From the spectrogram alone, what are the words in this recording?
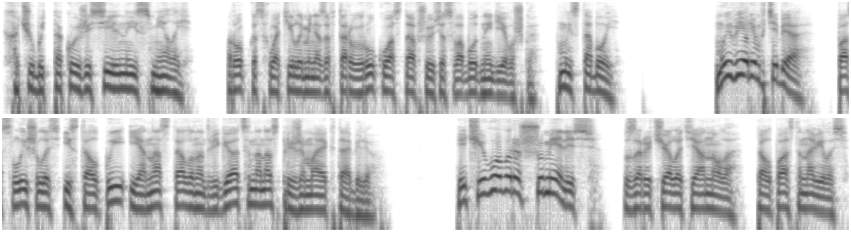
«Хочу быть такой же сильной и смелой», — робко схватила меня за вторую руку оставшуюся свободной девушка. «Мы с тобой». «Мы верим в тебя», — послышалось из толпы, и она стала надвигаться на нас, прижимая к табелю. «И чего вы расшумелись?» — зарычала Тианола. Толпа остановилась.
